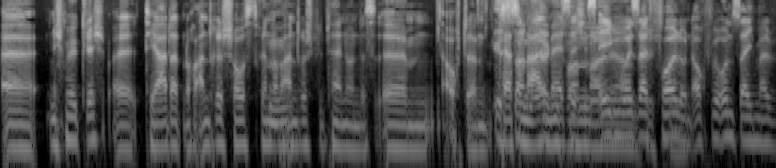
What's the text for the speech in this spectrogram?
äh, nicht möglich, weil Theater hat noch andere Shows drin, mhm. noch andere Spielpläne und das ähm, auch dann ist personalmäßig dann ist irgendwo ja, ist halt voll und auch für uns, sag ich mal,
